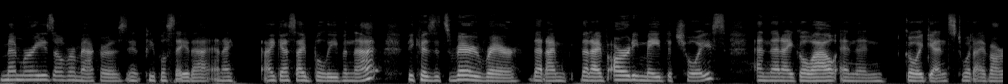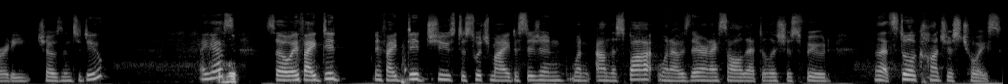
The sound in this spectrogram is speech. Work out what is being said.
memories over macros. and People say that, and I I guess I believe in that because it's very rare that I'm that I've already made the choice and then I go out and then go against what I've already chosen to do. I guess so. If I did if I did choose to switch my decision when on the spot when I was there and I saw that delicious food, that's still a conscious choice.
